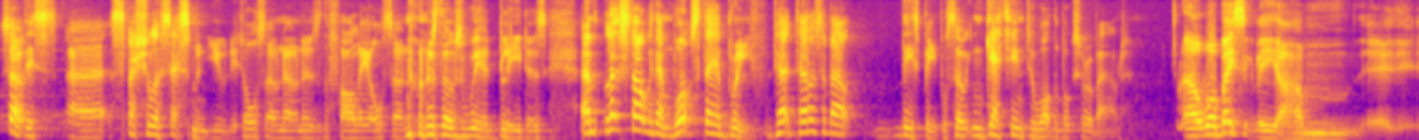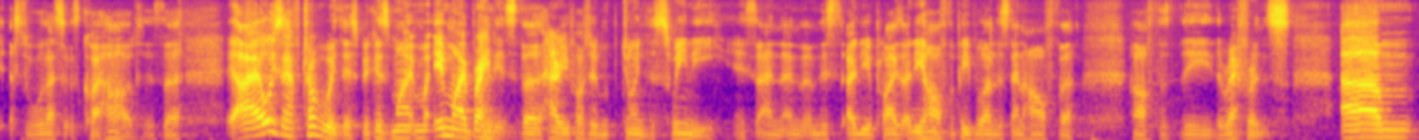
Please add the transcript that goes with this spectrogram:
So, this uh, special assessment unit, also known as the Folly, also known as those weird bleeders, um, let's start with them. What's their brief? T- tell us about these people so we can get into what the books are about. Uh, well, basically, um, well, that's quite hard. The, I always have trouble with this because my, my, in my brain it's the Harry Potter joined the Sweeney, and, and, and this only applies. Only half the people understand half the half the the, the reference. Um,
